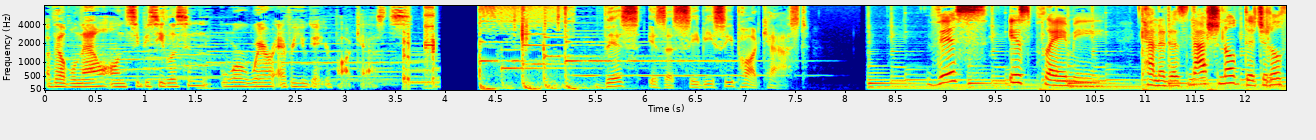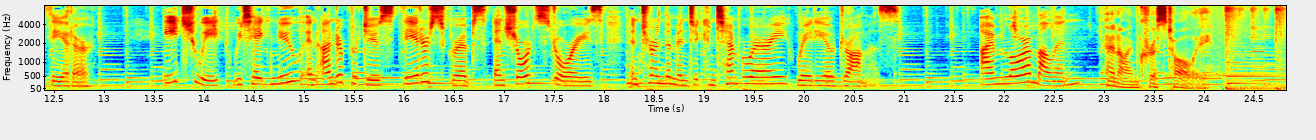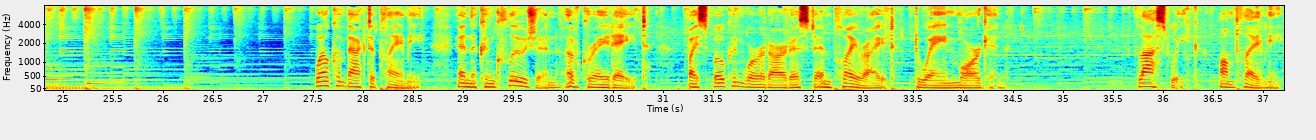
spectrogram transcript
available now on CBC Listen or wherever you get your podcasts. This is a CBC podcast. This is Play Me, Canada's national digital theatre. Each week, we take new and underproduced theatre scripts and short stories and turn them into contemporary radio dramas. I'm Laura Mullin. And I'm Chris Tolley. Welcome back to Play Me and the conclusion of Grade 8 by spoken word artist and playwright Dwayne Morgan. Last week on Play Me.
